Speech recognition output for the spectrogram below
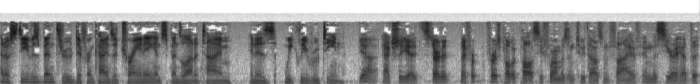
I know Steve has been through different kinds of training and spends a lot of time in his weekly routine. Yeah, actually, I started my fir- first public policy forum was in 2005, and this year I had the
